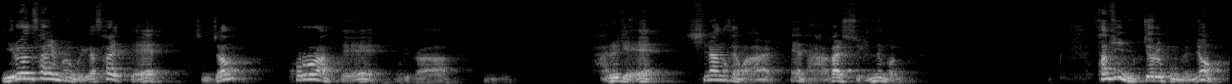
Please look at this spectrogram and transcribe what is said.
이런 삶을 우리가 살 때 진정 코로나 때 우리가 바르게 신앙생활 해 나아갈 수 있는 겁니다. 36절을 보면요.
